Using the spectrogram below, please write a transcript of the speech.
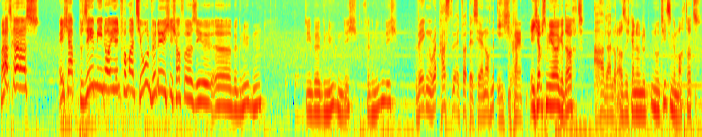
Was krass? Ich habe semi-neue Informationen für dich. Ich hoffe, sie äh, begnügen. Sie begnügen dich. Vergnügen dich? Wegen Hast du etwas bisher noch nicht? Ich Okay. Ich habe es mir gedacht. Ah, Als ich keine Not- Notizen gemacht hat,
